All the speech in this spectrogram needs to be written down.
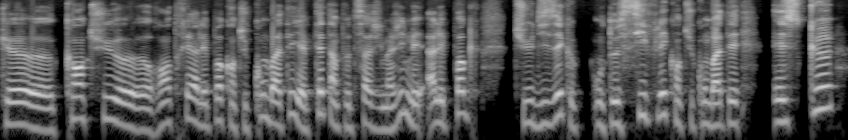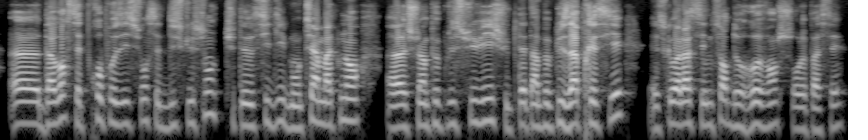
que quand tu euh, rentrais à l'époque, quand tu combattais, il y avait peut-être un peu de ça, j'imagine, mais à l'époque, tu disais qu'on te sifflait quand tu combattais. Est-ce que euh, d'avoir cette proposition, cette discussion, tu t'es aussi dit, bon, tiens, maintenant, euh, je suis un peu plus suivi, je suis peut-être un peu plus apprécié. Est-ce que voilà, c'est une sorte de revanche sur le passé?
